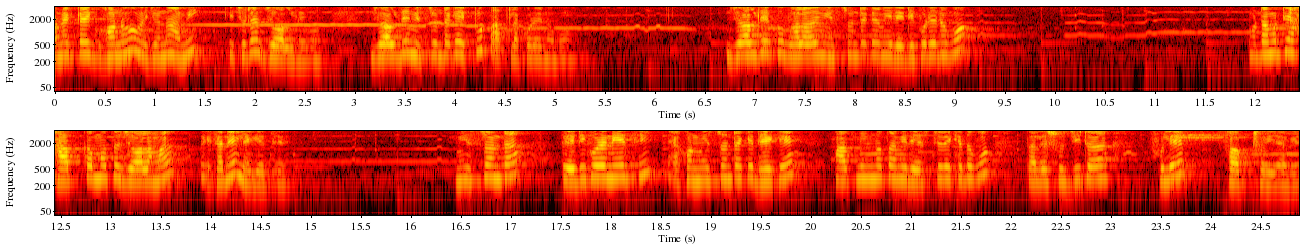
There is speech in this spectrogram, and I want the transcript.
অনেকটাই ঘন, ওই জন্য আমি কিছুটা জল দেব। জল দিয়ে মিশ্রণটাকে একটু পাতলা করে নেব। জল দিয়ে খুব ভালোভাবে মিশ্রণটাকে আমি রেডি করে নেব। মোটামুটি হাফ কাপ মতো জল আমার এখানে লেগেছে। মিশ্রণটা রেডি করে নিয়েছি। এখন মিশ্রণটাকে ঢেকে পাঁচ মিনিট মতো আমি রেস্টে রেখে দেবো, তাহলে সুজিটা ফুলে সফট হয়ে যাবে।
